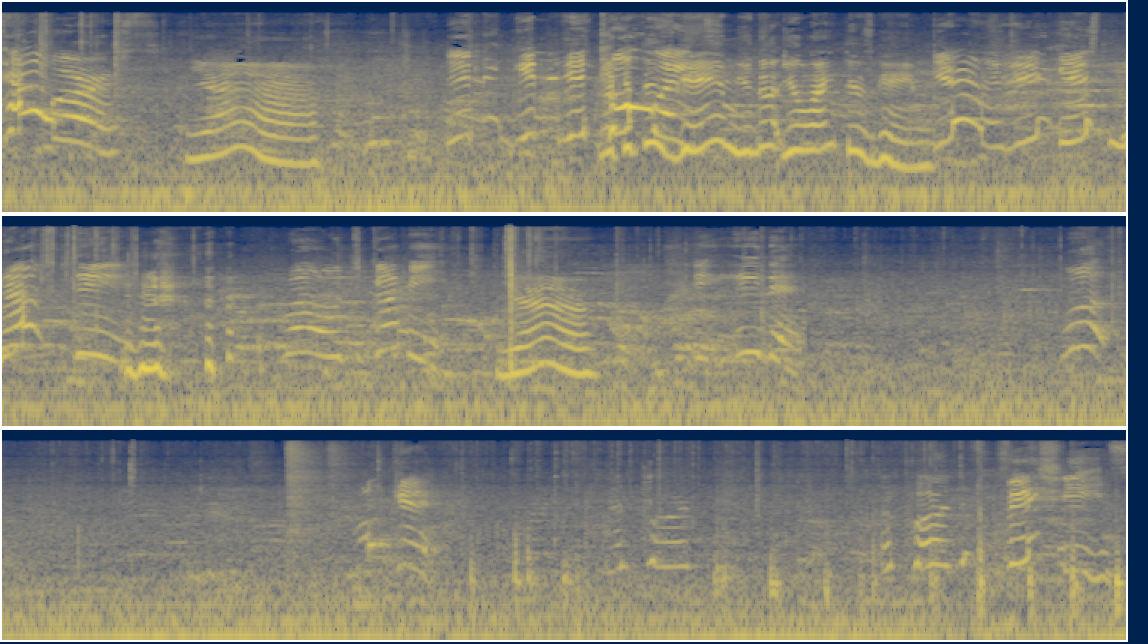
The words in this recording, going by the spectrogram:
towers. Yeah. Then you get the Look at this toys. game. You know, you like this game. Yeah, this is nasty. Whoa, it's gummy. yeah. Eat it. Look. Look. I put, I put fishies.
